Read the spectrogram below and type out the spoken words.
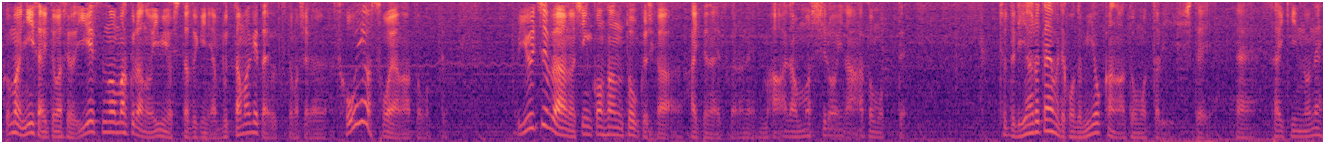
これま兄さん言ってましたけどイエスの枕の意味を知った時にはぶったまげたよって言ってましたから、ね、そういえばそうやなと思って。YouTube はあの新婚さんのトークしか入ってないですからね。まあ面白いなと思って。ちょっとリアルタイムで今度見ようかなと思ったりして、えー、最近のね、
